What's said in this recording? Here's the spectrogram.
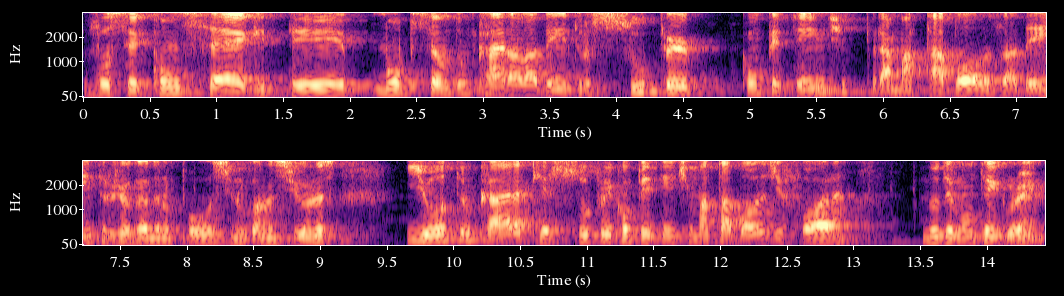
Você consegue ter uma opção de um cara lá dentro super competente para matar bolas lá dentro, jogando no post no Valanciunas, e outro cara que é super competente em matar bolas de fora no Devontae Graham.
